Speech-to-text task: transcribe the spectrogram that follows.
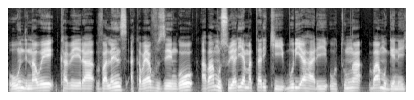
uwundi nawe kabera valence akaba yavuze ngo abamusuye ariya amatariki buriya hari ubutumwa bamugeneye.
